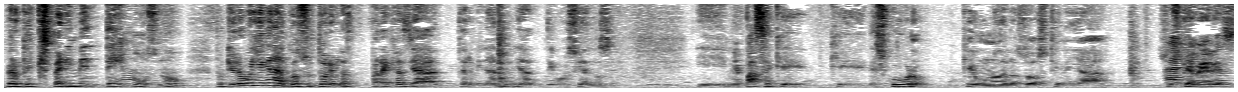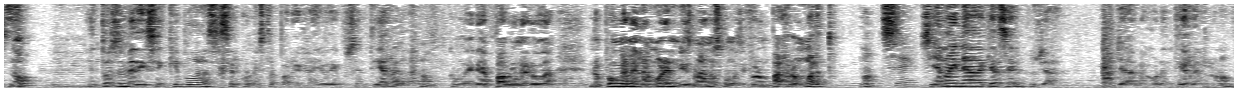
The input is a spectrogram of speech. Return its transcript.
pero que experimentemos, ¿no? Porque luego llegan al consultorio las parejas ya terminando, ya divorciándose, y me pasa que, que descubro que uno de los dos tiene ya sus que veres, ¿no? Entonces me dicen, ¿qué podrás hacer con esta pareja? Y yo digo, pues entiérrenla, ¿no? Como diría Pablo Neruda, no pongan el amor en mis manos como si fuera un pájaro muerto, ¿no? Sí. Si ya no hay nada que hacer, pues ya ya mejor entiérrenlo, ¿no?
